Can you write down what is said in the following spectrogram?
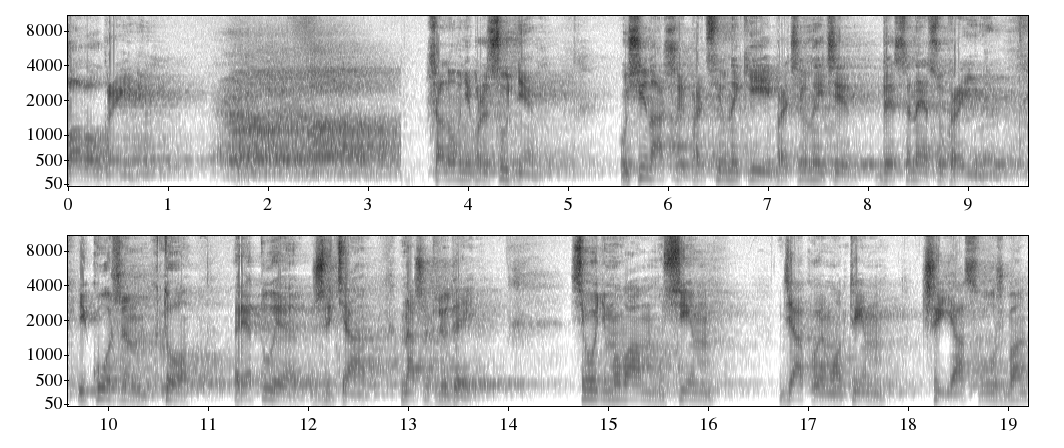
Слава Україні! Шановні присутні, усі наші працівники і працівниці ДСНС України і кожен, хто рятує життя наших людей. Сьогодні ми вам усім дякуємо тим, чия служба,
